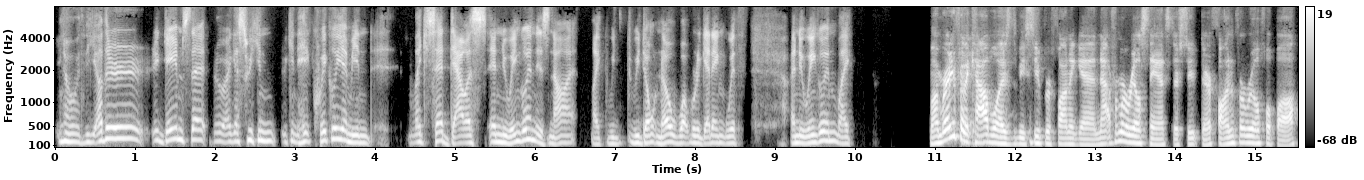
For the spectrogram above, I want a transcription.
you know, the other games that I guess we can we can hit quickly. I mean, like you said, Dallas and New England is not like we we don't know what we're getting with a New England like well, I'm ready for the Cowboys to be super fun again. Not from a real stance. They're they're fun for real football,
